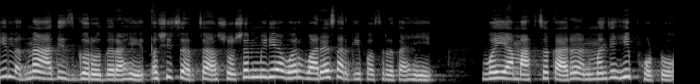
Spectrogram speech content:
ही लग्नाआधीच गरोदर आहे अशी चर्चा सोशल मीडियावर वाऱ्यासारखी पसरत आहे. व यामागचं कारण म्हणजे ही फोटो.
